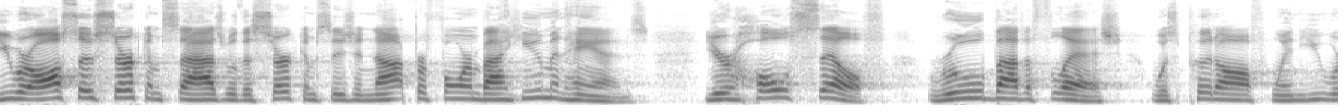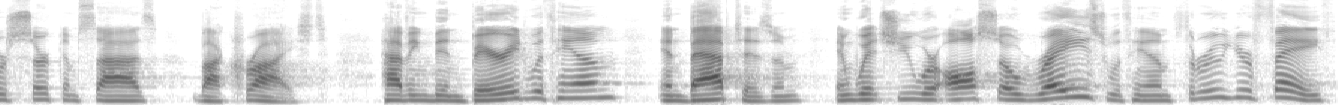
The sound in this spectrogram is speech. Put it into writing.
you were also circumcised with a circumcision not performed by human hands. Your whole self, ruled by the flesh, was put off when you were circumcised by Christ, having been buried with him in baptism, in which you were also raised with him through your faith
